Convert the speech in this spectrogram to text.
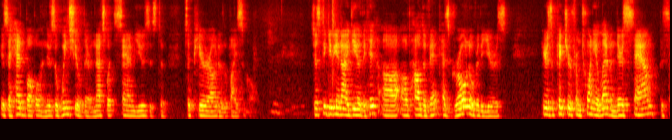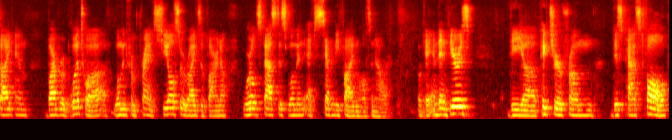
is a head bubble, and there's a windshield there, and that's what Sam uses to, to peer out of the bicycle. Just to give you an idea of, the hit, uh, of how the event has grown over the years, here's a picture from 2011. There's Sam, beside him, Barbara Buatois, a woman from France. She also rides a Varna, world's fastest woman at 75 miles an hour. Okay, and then here's the uh, picture from this past fall,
